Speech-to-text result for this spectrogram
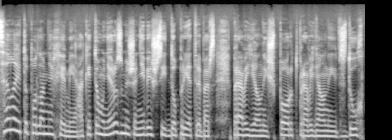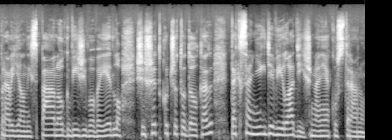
celé je to podľa mňa chémia. A keď tomu nerozumieš, že nevieš si dopriať trebárs pravidelný šport, pravidelný vzduch, pravidelný spánok, výživové jedlo, že všetko, čo to dokáže, tak sa niekde vyladíš na nejakú stranu.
